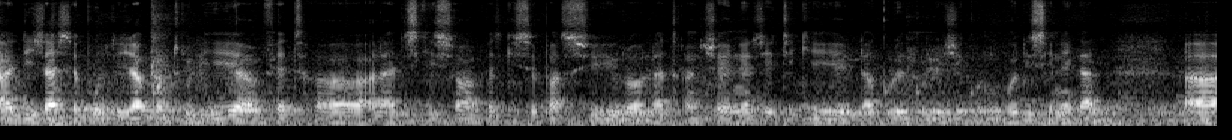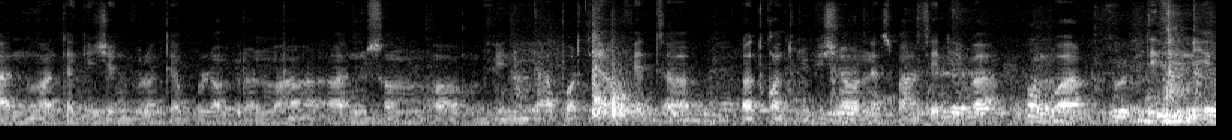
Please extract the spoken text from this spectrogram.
Euh, déjà, c'est pour déjà contribuer en fait euh, à la discussion en fait qui se passe sur euh, la transition énergétique et l'agroécologique au niveau du Sénégal. nous, en tant que jeunes volontaires pour l'environnement, nous sommes venus apporter en fait notre contribution, n'est-ce pas, à ces débats pour pouvoir définir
